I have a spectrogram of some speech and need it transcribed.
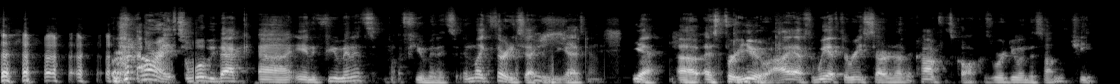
harder. All right, so we'll be back uh, in a few minutes. A few minutes, in like thirty seconds, you guys. Seconds. Yeah. Uh, as for you, I have to. We have to restart another conference call because we're doing this on the cheap.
